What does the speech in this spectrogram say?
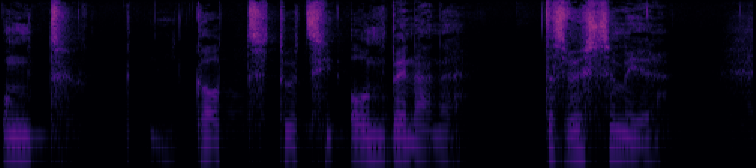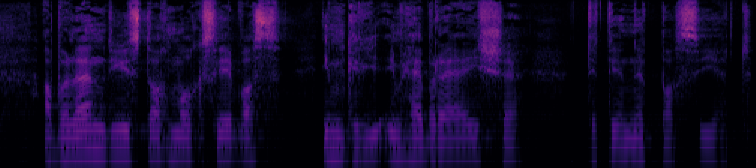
Und Gott tut sie unbenennen. Das wissen wir. Aber lasst uns doch mal sehen, was im, im Hebräischen dort drinnen passiert.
